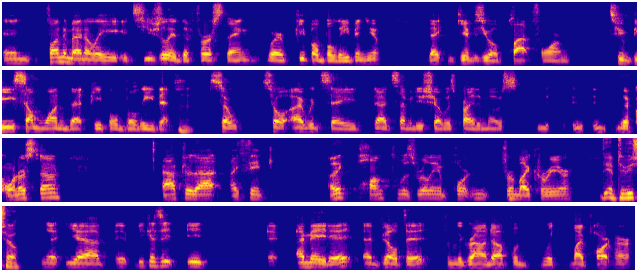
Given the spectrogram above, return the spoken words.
and fundamentally, it's usually the first thing where people believe in you that gives you a platform to be someone that people believe in. Mm. So, so I would say that 70 show was probably the most, the cornerstone. After that, I think, I think Punk'd was really important for my career. The MTV show. Yeah, it, because it, it, it, I made it, I built it from the ground up with, with my partner.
